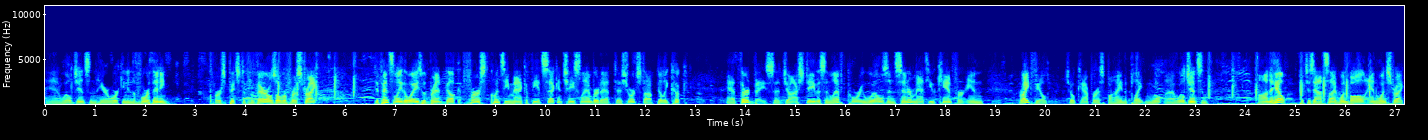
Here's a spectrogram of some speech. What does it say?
And Will Jensen here working in the fourth inning. First pitch to Favero's over for a strike. Defensively, the ways with Brent Belk at first, Quincy McAfee at second, Chase Lambert at uh, shortstop, Billy Cook at third base, uh, Josh Davis in left, Corey Wills in center, Matthew Canfer in right field, Joe Caparis behind the plate, and Will, uh, Will Jensen on the hill. Pitches outside, one ball and one strike.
